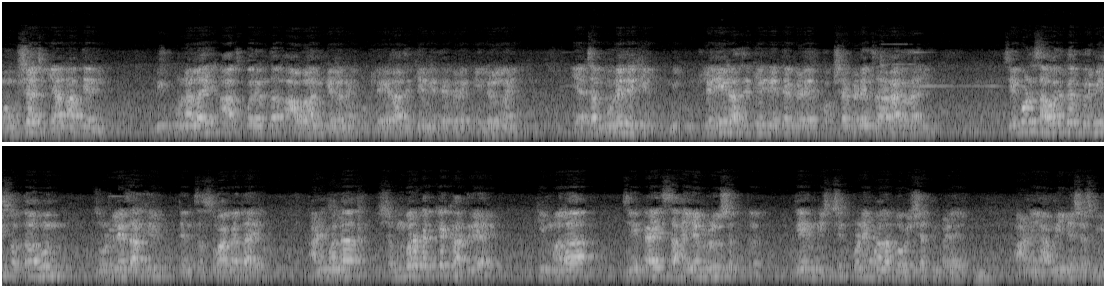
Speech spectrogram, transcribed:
वंशज या नात्याने मी कुणालाही आजपर्यंत आवाहन केलं नाही कुठल्याही राजकीय नेत्याकडे गेलेलो नाही याच्यापुढे देखील मी कुठल्याही राजकीय नेत्याकडे पक्षाकडे जाणार नाही. जे कोण सावरकर प्रेमी स्वतःहून जोडले जातील त्यांचं स्वागत आहे. आणि मला शंभर टक्के खात्री आहे की मला जे काही सहाय्य मिळू शकतं ते निश्चितपणे मला भविष्यात मिळेल. आणि आम्ही यशस्वी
